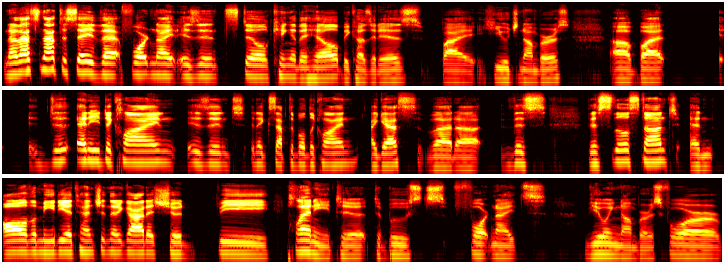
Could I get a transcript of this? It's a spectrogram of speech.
Now, that's not to say that Fortnite isn't still king of the hill because it is by huge numbers, uh, but any decline isn't an acceptable decline, I guess. But uh, this this little stunt and all the media attention that it got, it should be plenty to to boost Fortnite's viewing numbers for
